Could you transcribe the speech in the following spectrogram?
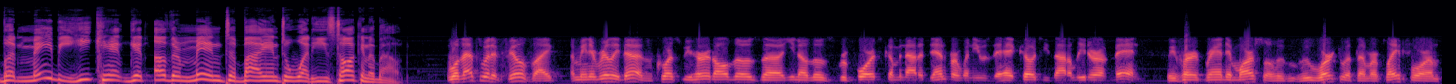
but maybe he can't get other men to buy into what he's talking about. Well, that's what it feels like. I mean, it really does. Of course, we heard all those, uh, you know, those reports coming out of Denver when he was the head coach. He's not a leader of men. We've heard Brandon Marshall, who, who worked with him or played for him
